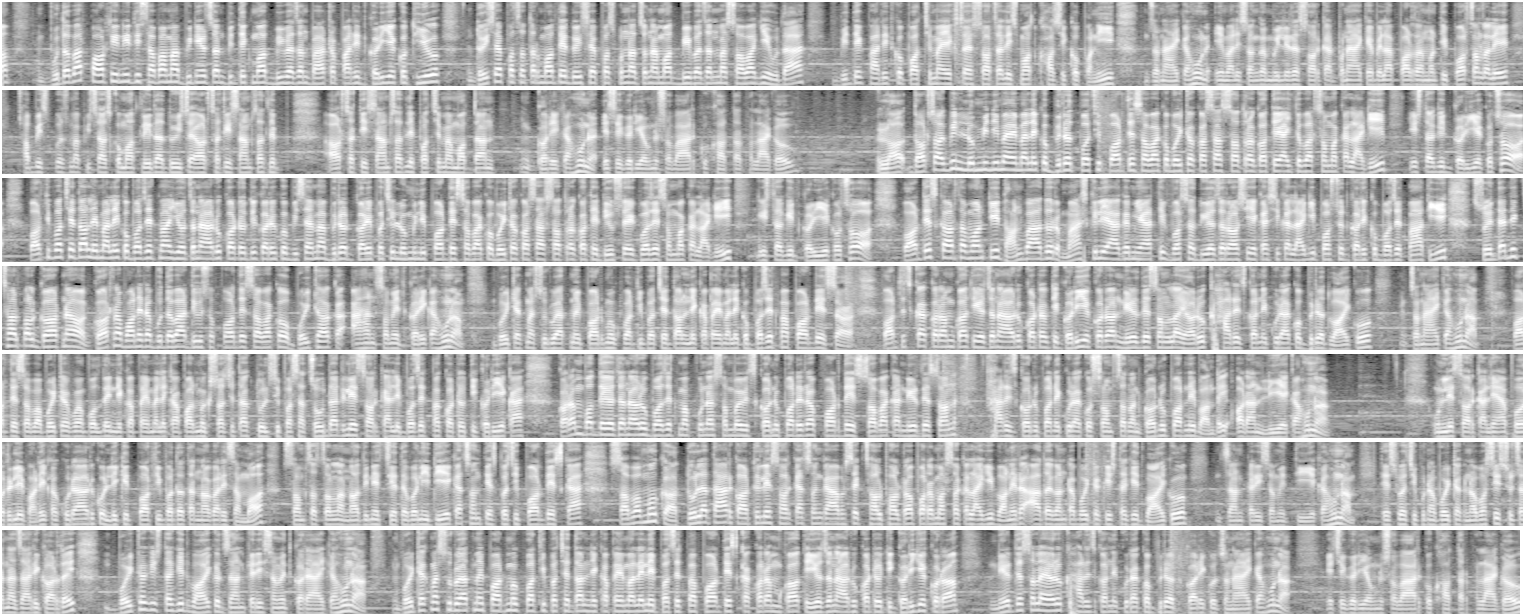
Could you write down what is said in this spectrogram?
बुधबार प्रतिनिधि सभामा विनियोजन विधेयक मत विभाजनबाट पारित गरिएको थियो। दुई सय पचहत्तर मध्ये दुई सय पचपन्नजना मत विभाजनमा सहभागी हुँदा विधेयक पारितको पक्षमा एक सय सडचालिस मत खसेको पनि जनाएका हुन्। एमालेसँग मिलेर सरकार बनाएका बेला प्रधानमन्त्री प्रचण्डले छब्बिस पुसमा विश्वासको मत लिँदा दुई सय अडसठी सांसदले अडसठी सांसदले पक्षमा मतदान गरेका हुन्। यसै गरी आउने सभाहरूको खतर्फ लागौ। ल दर्शकबिन लुम्बिनीमा एमालेको विरोधपछि प्रदेश सभाको बैठक असार सत्र गते आइतबारसम्मका लागि स्थगित गरिएको छ। प्रतिपक्ष दल एमालेको बजेटमा योजनाहरू कटौती गरेको विषयमा विरोध गरेपछि लुम्बिनी प्रदेश सभाको बैठक असार सत्र गते दिउँसो एक बजेसम्मका लागि स्थगित गरिएको छ। प्रदेशका अर्थमन्त्री धनबहादुर मास्कीले आगामी आर्थिक वर्ष दुई हजार असी एकासीका लागि प्रस्तुत गरेको बजेटमाथि सैद्धान्तिक छलफल गर्न गर्न भनेर बुधबार दिउँसो प्रदेश सभाको बैठक आह्वान समेत गरेका हुन्। बैठकमा सुरुवातमै प्रमुख प्रतिपक्ष दल नेकपा एमालेको बजेटमा प्रदेश प्रदेशका क्रमगत योजनाहरू कटौती गरिएको र निर्देशनलयहरू खारेज गर्ने कुराको विरोध भएको जनाएका हुन्। प्रदेश सभा बैठकमा बोल्दै नेकपा एमालेका प्रमुख सचेतक तुलसी प्रसाद चौधरीले सरकारले बजेटमा कटौती गरिएका क्रमबद्ध योजनाहरू बजेटमा पुनः समावेश गर्नुपर्ने र प्रदेश सभाका निर्देशन खारेज गर्नुपर्ने कुराको संशोधन गर्नुपर्ने भन्दै अडान लिएका हुन्। उनले सरकारले आफूहरूले भनेका कुराहरूको लिखित प्रतिबद्धता नगरेसम्म संसद चल्न नदिने चेतावनी दिएका छन्। त्यसपछि प्रदेशका सभामुख तुलाधार कर्तीले सरकारसँग आवश्यक छलफल र परामर्शका लागि भनेर आधा घन्टा बैठक स्थगित भएको जानकारी समेत दिएका हुन्। त्यसपछि पुनः बैठक नबसी सूचना जारी गर्दै बैठक स्थगित भएको जानकारी समेत गराएका हुन्। बैठकमा सुरुवातमै प्रमुख प्रतिपक्ष दल नेकपा एमाले बजेटमा प्रदेशका क्रमगत योजनाहरू कटौती गरिएको र निर्देशालयहरू खारेज गर्ने कुराको विरोध गरेको जनाएका हुन्। यसै गरी आउनु सभाहरूको खतर्फ लागौ।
